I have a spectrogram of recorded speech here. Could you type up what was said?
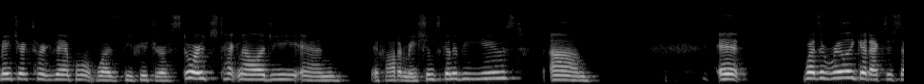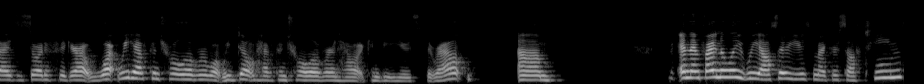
matrix, for example, was the future of storage technology and if automation is going to be used. Um, it was a really good exercise to sort of figure out what we have control over, what we don't have control over, and how it can be used throughout. Um, and then finally, we also use Microsoft Teams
